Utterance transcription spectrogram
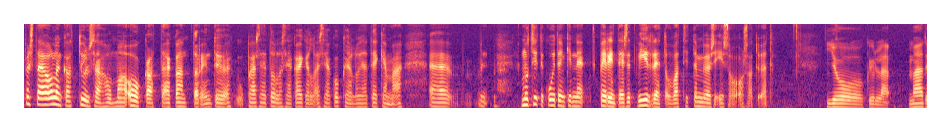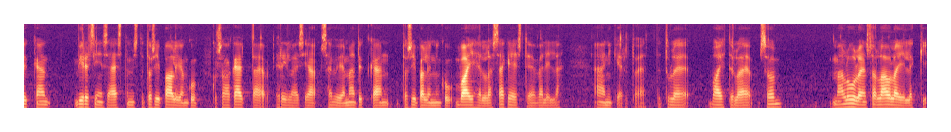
Eipä sitä ollenkaan tylsää hommaa olekaan tämä kanttorin työ, kun pääsee tuollaisia kaikenlaisia kokeiluja tekemään. Mutta sitten kuitenkin ne perinteiset virret ovat sitten myös iso osa työtä. Joo, kyllä. Mä tykkään virsien säästämistä tosi paljon, kun, kun saa käyttää erilaisia sävyjä. Mä tykkään tosi paljon niin vaihella säkeistöjen välillä äänikertoja, että tulee vaihtelua. Ja se on, mä luulen, se on laulajillekin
